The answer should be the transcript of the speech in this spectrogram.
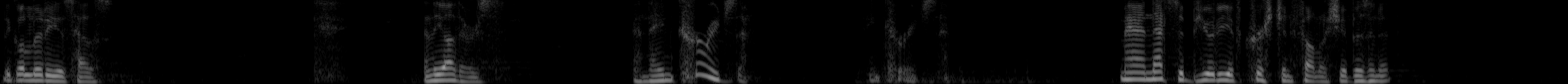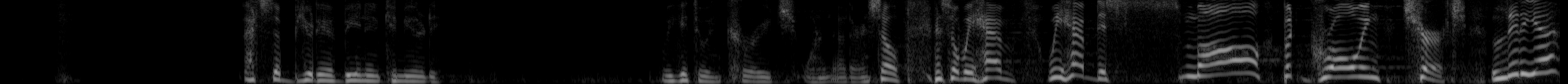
They go to Lydia's house. And the others. And they encourage them. They encourage them. Man, that's the beauty of Christian fellowship, isn't it? That's the beauty of being in community. We get to encourage one another. And so, and so we have we have this small but growing church. Lydia,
